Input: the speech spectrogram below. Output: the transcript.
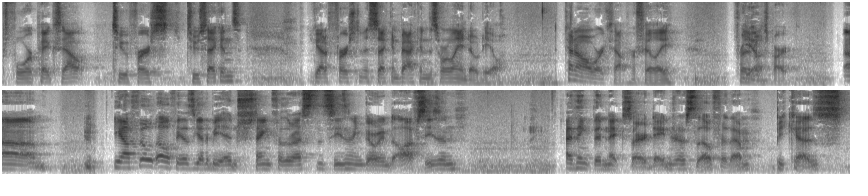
four picks out, two first, two seconds. You got a first and a second back in this Orlando deal. Kind of all works out for Philly for the Yeah. most part. Um, yeah, Philadelphia is going to be interesting for the rest of the season going to off season. I think the Knicks are dangerous though for them because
